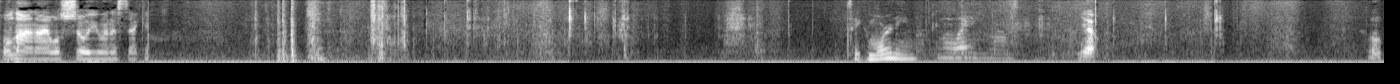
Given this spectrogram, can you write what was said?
Hold on, I will show you in a second. Say good morning. Good morning, Mom. Yep. Oh,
